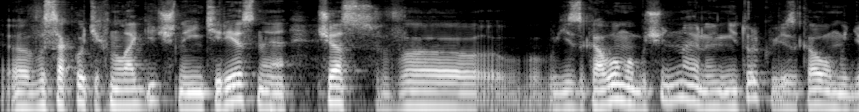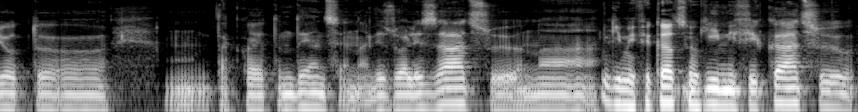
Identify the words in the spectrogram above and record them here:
Э, высокотехнологичное, интересное. Сейчас в языковом обучении, наверное, не только в языковом идет э, такая тенденция на визуализацию, на геймификацию. геймификацию.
